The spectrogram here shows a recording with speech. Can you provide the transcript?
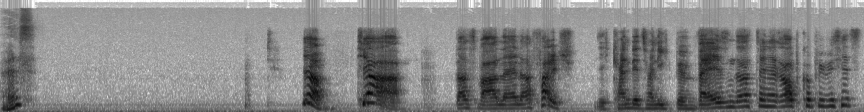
Was? Ja, tja. das war leider falsch. Ich kann dir zwar nicht beweisen, dass du eine Raubkopie besitzt,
